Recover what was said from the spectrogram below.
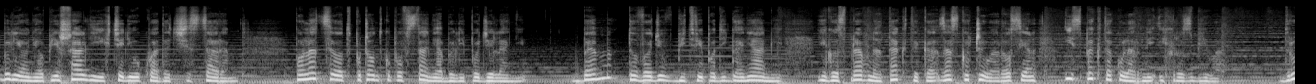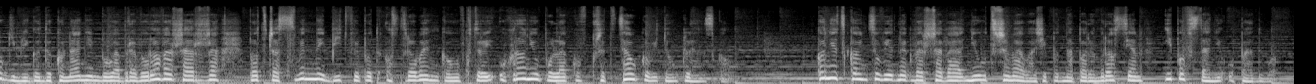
Byli oni opieszali i chcieli układać się z carem. Polacy od początku powstania byli podzieleni. Bem dowodził w bitwie pod Iganiami. Jego sprawna taktyka zaskoczyła Rosjan i spektakularnie ich rozbiła. Drugim jego dokonaniem była brawurowa szarża podczas słynnej bitwy pod Ostrołęką, w której uchronił Polaków przed całkowitą klęską. Koniec końców jednak Warszawa nie utrzymała się pod naporem Rosjan i powstanie upadło.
